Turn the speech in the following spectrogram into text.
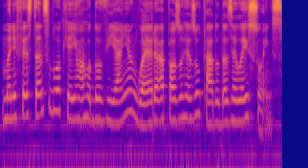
Manifestantes bloqueiam a rodovia Anhanguera após o resultado das eleições.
